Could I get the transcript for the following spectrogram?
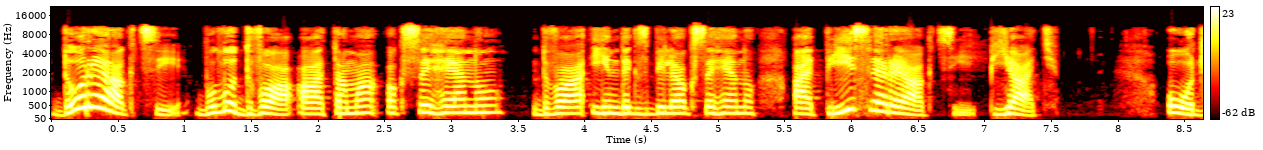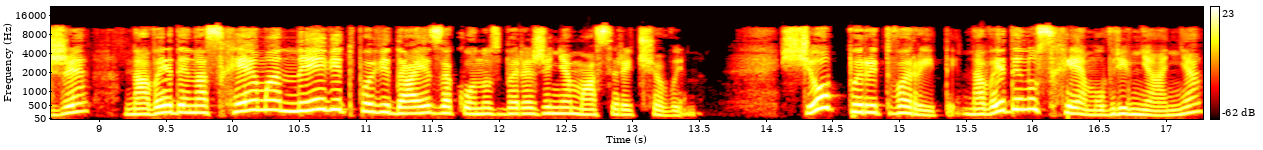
До реакції було два атома оксигену, 2 індекс біля оксигену, а після реакції 5. Отже, наведена схема не відповідає закону збереження маси речовин. Щоб перетворити наведену схему в рівняння,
